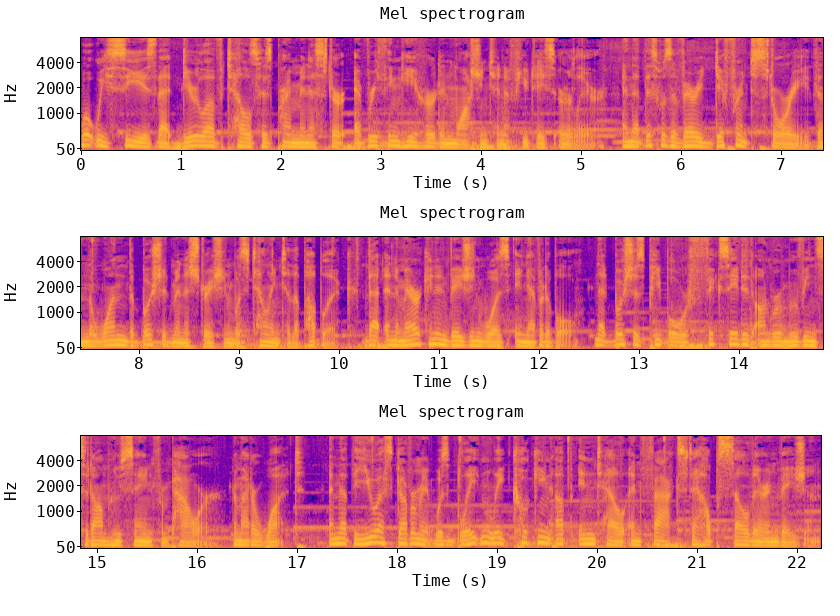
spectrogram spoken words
what we see is that Dearlove tells his prime minister everything he heard in Washington a few days earlier, and that this was a very different story than the one the Bush administration was telling to the public. That an American invasion was inevitable, that Bush's people were fixated on removing Saddam Hussein from power, no matter what and that the US government was blatantly cooking up intel and facts to help sell their invasion.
